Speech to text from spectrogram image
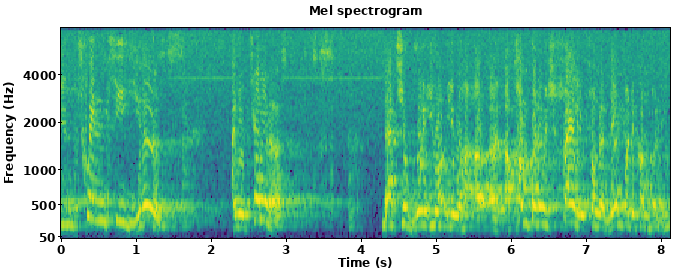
in 20 years, and you're telling us that you go, you, you a, a, a company which finally from the name for the company.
